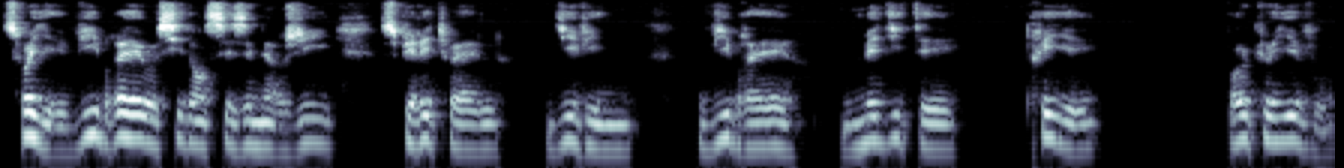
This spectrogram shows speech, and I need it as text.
soyez, vibrez aussi dans ces énergies spirituelles, divines, vibrez, méditez, priez, recueillez-vous,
